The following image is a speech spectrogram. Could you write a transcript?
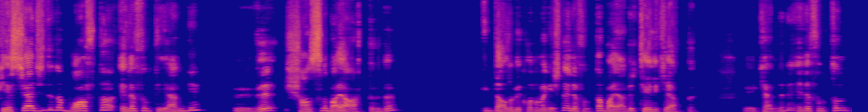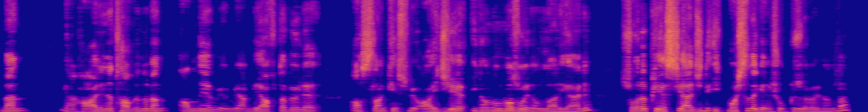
PSG'de de bu hafta Elephant'ı yendi e, ve şansını bayağı arttırdı. İddialı bir konuma geçti. Elephant da bayağı bir tehlikeye attı e, kendini. Elephant'ın ben yani haline tavrını ben anlayamıyorum. Yani bir hafta böyle aslan kesiliyor. IG'ye inanılmaz oynadılar yani. Sonra PSG'de ilk maçta da gene çok güzel oynadılar.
